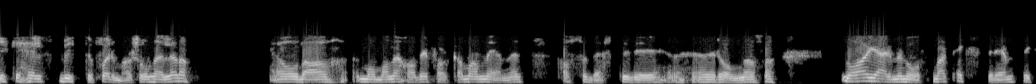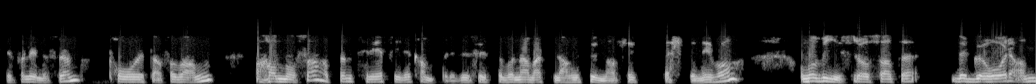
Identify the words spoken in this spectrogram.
ikke helst bytte formasjon heller, da. Og da må man jo ha de folka man mener passer best i de eh, rollene. Altså, nå har Gjermund Aasen vært ekstremt viktig for Lillestrøm, på og utafor banen. Han også har hatt en tre-fire kamper i det siste hvor han har vært langt unna sitt beste nivå. Og Nå viser det også at det, det går an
